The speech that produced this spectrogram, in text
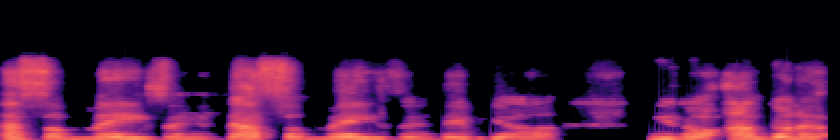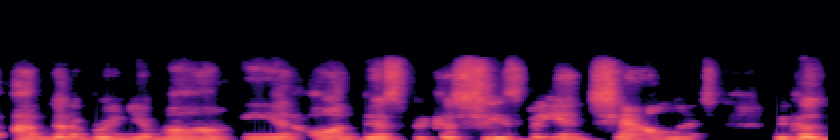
That's amazing. That's amazing, David. Yeah. You know, I'm gonna I'm gonna bring your mom in on this because she's being challenged. Because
